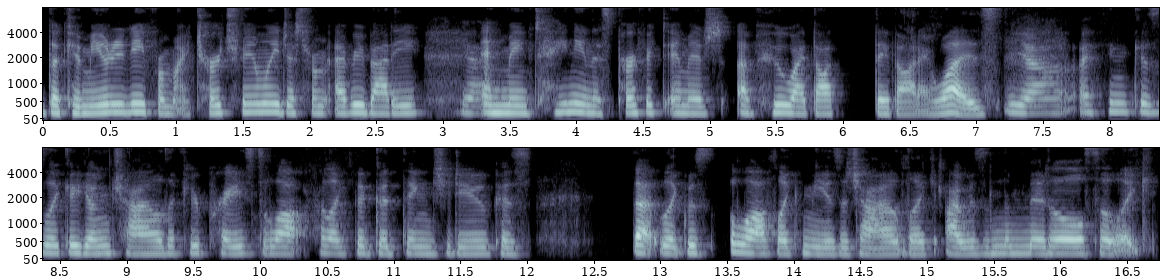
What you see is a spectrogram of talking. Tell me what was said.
the community from my church family just from everybody Yeah. and maintaining this perfect image of who i thought they thought i was yeah, I think as like a young child, if you're praised a lot for like the good things you do, because that like was a lot of like me as a child. Like I was in the middle, so like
